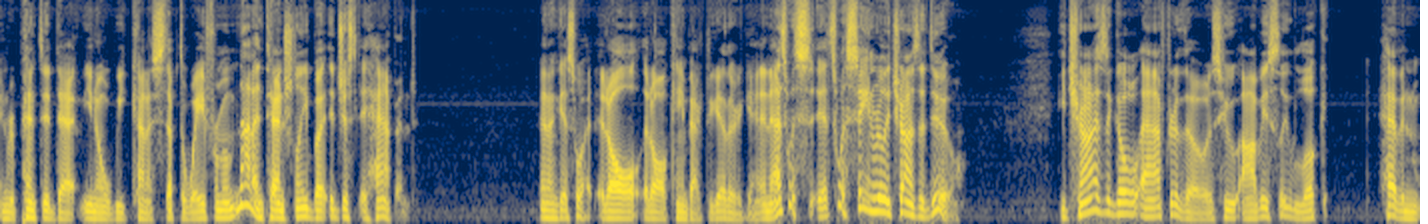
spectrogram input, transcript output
and repented that you know we kind of stepped away from him, not intentionally, but it just it happened. And then guess what? It all it all came back together again, and that's what that's what Satan really tries to do. He tries to go after those who obviously look heaven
